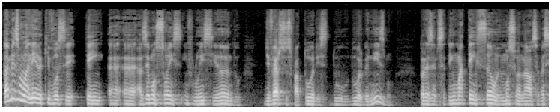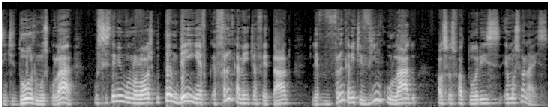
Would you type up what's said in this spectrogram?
Da mesma maneira que você tem é, é, as emoções influenciando diversos fatores do, do organismo, por exemplo, você tem uma tensão emocional, você vai sentir dor muscular, o sistema imunológico também é, é francamente afetado, ele é francamente vinculado aos seus fatores emocionais.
